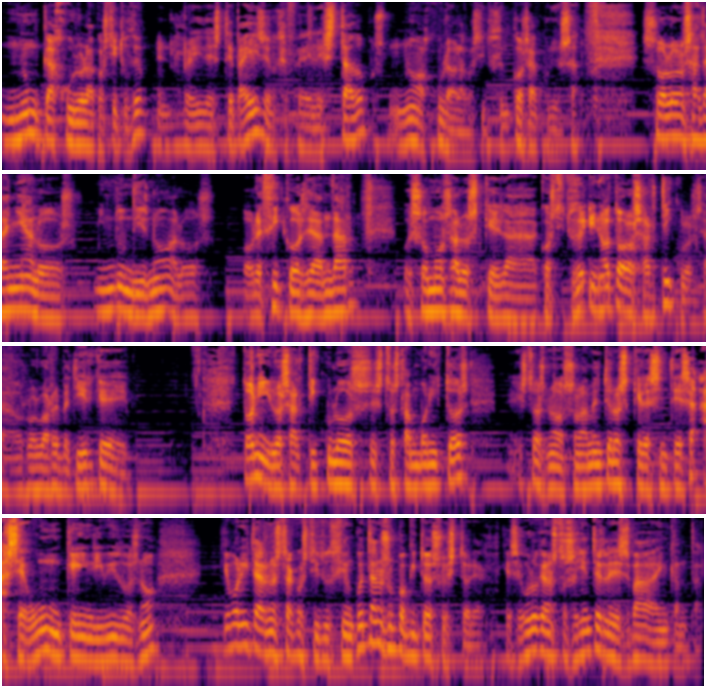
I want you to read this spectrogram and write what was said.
nunca juró la Constitución. El rey de este país, el jefe del Estado, pues no ha jurado la Constitución, cosa curiosa. Solo nos atañe a los mindundis, ¿no? A los pobrecicos de andar, pues somos a los que la Constitución, y no todos los artículos, os vuelvo a repetir que Tony, los artículos estos tan bonitos estos no, solamente los que les interesa a según qué individuos, ¿no? Qué bonita es nuestra Constitución. Cuéntanos un poquito de su historia, que seguro que a nuestros oyentes les va a encantar.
